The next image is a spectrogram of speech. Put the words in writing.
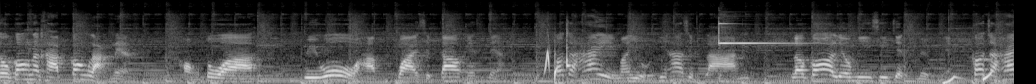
ตัวกล้องนะครับกล้องหลังเนี่ยของตัว vivo ครับ y19s เนี่ยก็จะให้มาอยู่ที่ 50 ล้าน แล้วก็ realme c71 เนี่ยก็จะให้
